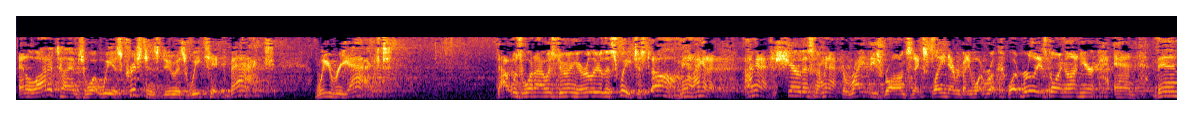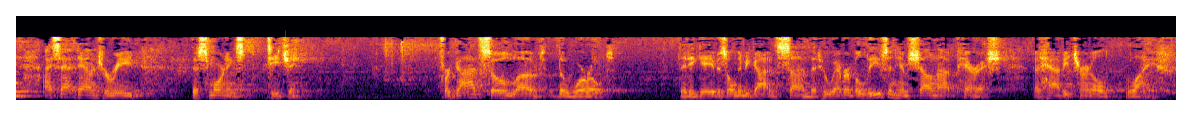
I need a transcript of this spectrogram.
And a lot of times what we as Christians do is we kick back. We react. That was what I was doing earlier this week. Just, oh man, I gotta, I'm gonna have to share this and I'm gonna have to right these wrongs and explain to everybody what, what really is going on here. And then I sat down to read this morning's teaching. For God so loved the world that he gave his only begotten son that whoever believes in him shall not perish, but have eternal life.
